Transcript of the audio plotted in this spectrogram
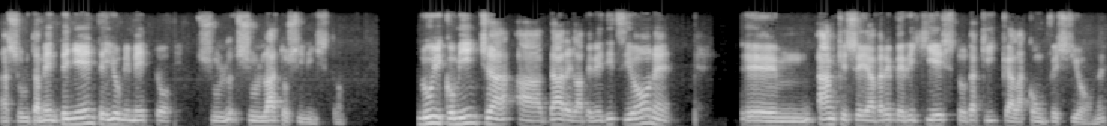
assolutamente niente, io mi metto sul, sul lato sinistro. Lui comincia a dare la benedizione ehm, anche se avrebbe richiesto da Chicca la confessione,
